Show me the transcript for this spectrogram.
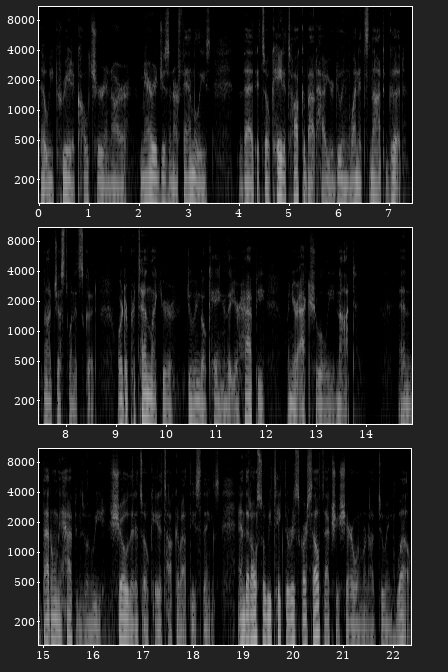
that we create a culture in our marriages and our families that it's okay to talk about how you're doing when it's not good, not just when it's good, or to pretend like you're doing okay and that you're happy when you're actually not. And that only happens when we show that it's okay to talk about these things. And that also we take the risk ourselves to actually share when we're not doing well.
